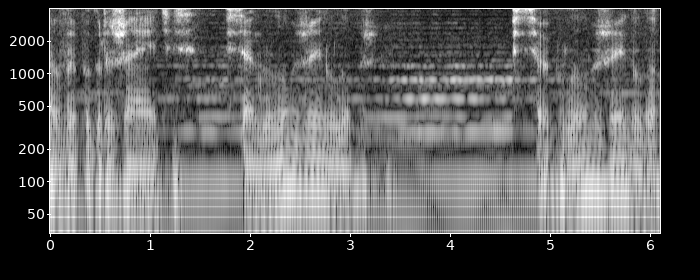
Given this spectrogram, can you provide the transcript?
вы погружаетесь все глубже и глубже, все глубже и глубже.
